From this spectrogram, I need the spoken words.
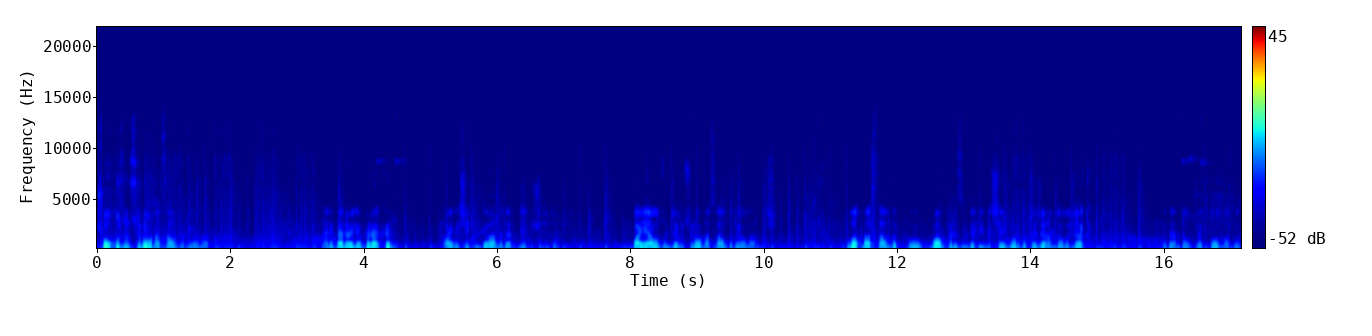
Çok uzun süre ona saldırıyorlar. Yani ben öyle bırakır aynı şekilde devam eder diye düşündüm. Bayağı uzunca bir süre ona saldırıyorlarmış. Bloodlust aldık. Bu vampirizm dediğimiz şey vurdukça canım dolacak. Neden dolacak? Dolmadı.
